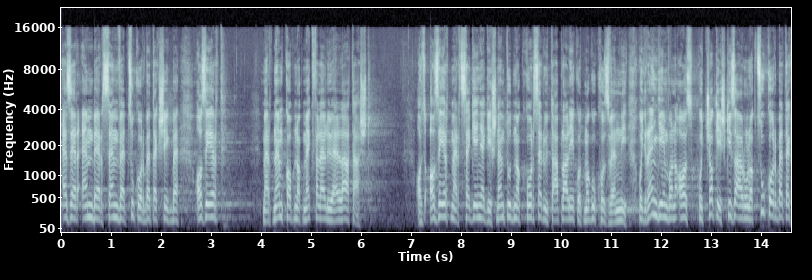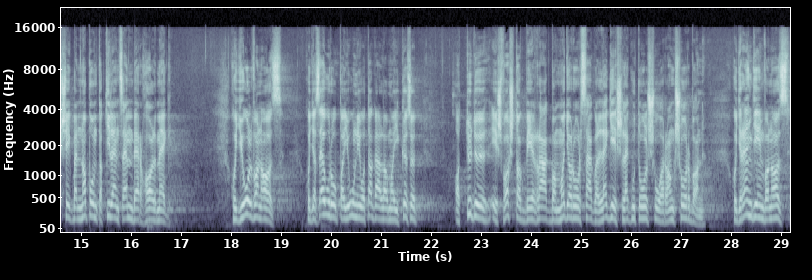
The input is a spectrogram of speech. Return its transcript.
ezer ember szenved cukorbetegségbe azért, mert nem kapnak megfelelő ellátást. Az azért, mert szegények és nem tudnak korszerű táplálékot magukhoz venni, hogy rendjén van az, hogy csak és kizárólag cukorbetegségben naponta kilenc ember hal meg. Hogy jól van az, hogy az Európai Unió tagállamai között a tüdő és vastagbél rákban Magyarország a legés legutolsó a rangsorban, hogy rendjén van az,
